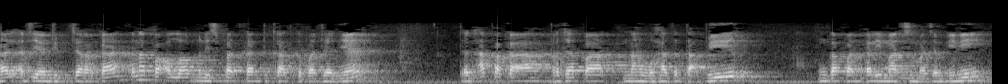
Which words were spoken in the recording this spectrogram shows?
hal yang dibicarakan. Kenapa Allah menisbatkan dekat kepadanya? Dan apakah terdapat nahwu hadat takbir ungkapan kalimat semacam ini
